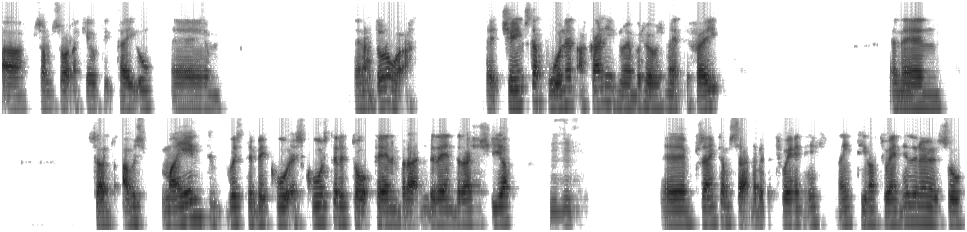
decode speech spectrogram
a, a some sort of Celtic title. Um, then I don't know what. It changed opponent. I can't even remember who I was meant to fight. And then, so I was my aim to, was to be close, as close to the top ten in Britain by the end of this year. hmm Um, I think I'm sitting about 20, 19 or 20 now. So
